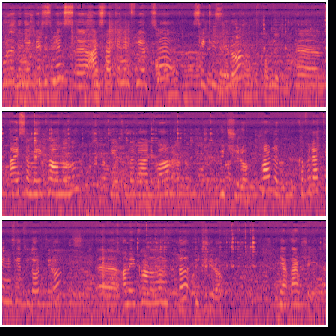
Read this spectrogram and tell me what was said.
Burada deneyebilirsiniz. E, ice latte'nin fiyatı 8 euro. Ee, Ice Americano'nun fiyatı da galiba 3 euro. Pardon, Cafe Latte'nin fiyatı 4 euro. Ee, Americano'nun da 3 euro. Fiyatlar bu şekilde.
